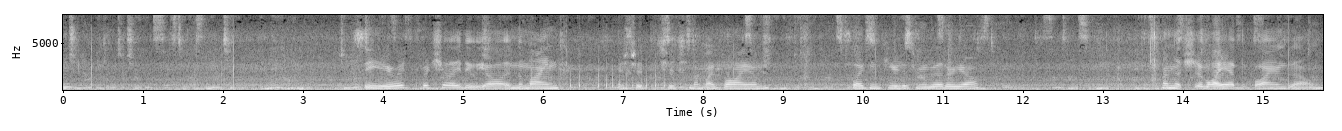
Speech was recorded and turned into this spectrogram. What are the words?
And should not be given to children six to less than 18. It may harm you. See here, what, what should I do, y'all, in the mind? I should, should turn up my volume so I can hear this more better, yeah. Sometimes. Not sure why I have the volume down.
